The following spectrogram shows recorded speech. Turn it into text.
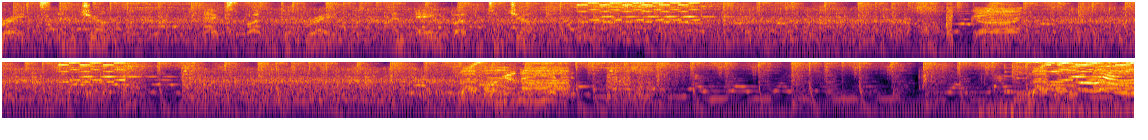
Brakes and jump. X button to brake, and A button to jump. Good. Level We're gonna up. hit it. Level up.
